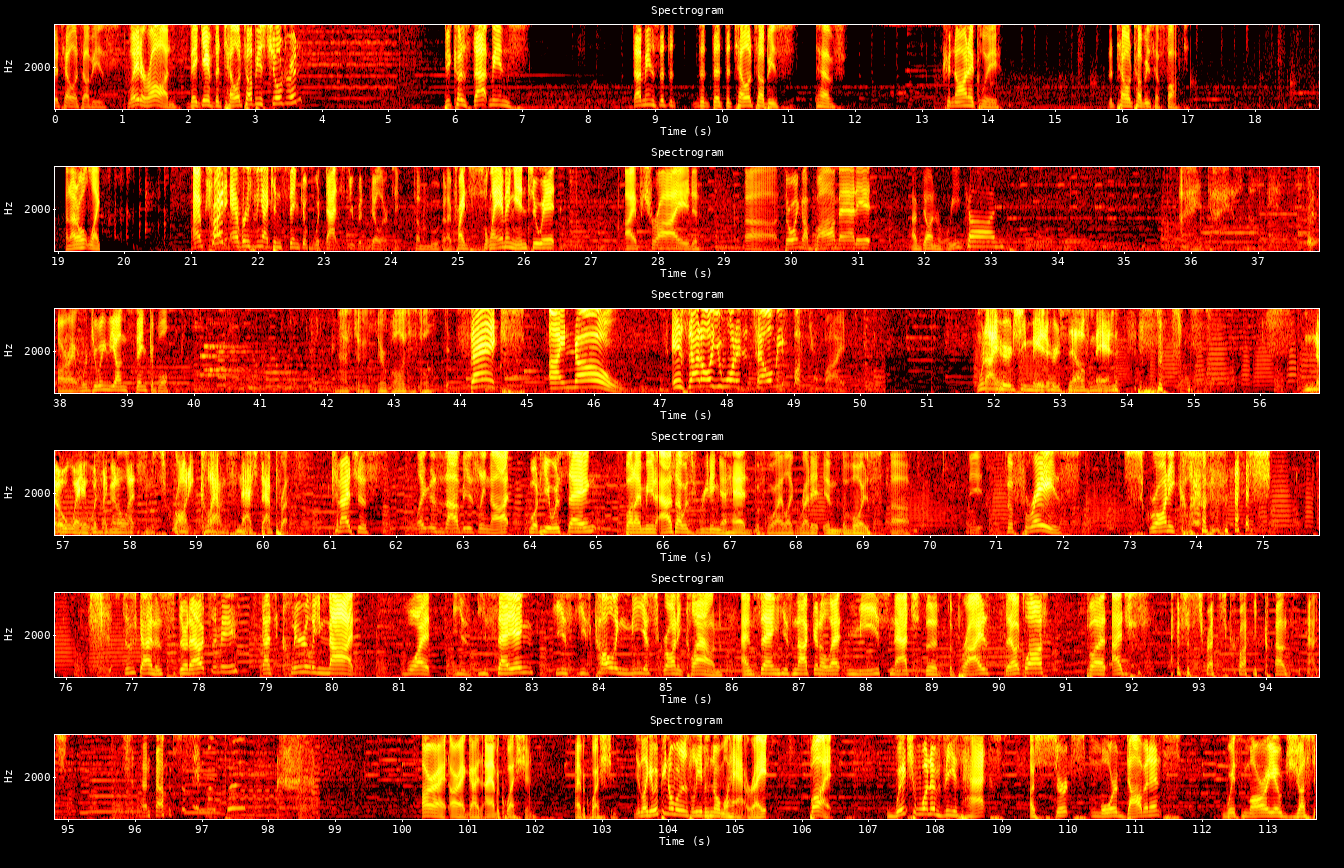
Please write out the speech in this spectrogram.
the Teletubbies later on, they gave the Teletubbies children because that means that means that the the, the Teletubbies have canonically the Teletubbies have fucked. And I don't like I've tried everything I can think of with that stupid pillar to, to move it. I've tried slamming into it. I've tried uh, throwing a bomb at it. I've done recon. I, I don't know, man. All right, we're doing the unthinkable. Master, your wallet is full. Thanks! I know! Is that all you wanted to tell me? Fuck you, Fi. When I heard she made it herself, man. no way was I gonna let some scrawny clown snatch that pro- Can I just... Like, this is obviously not what he was saying. But I mean, as I was reading ahead before I, like, read it in the voice, um... The, the phrase scrawny clown snatch just kind of stood out to me. That's clearly not what he's he's saying. He's he's calling me a scrawny clown and saying he's not gonna let me snatch the the prized sailcloth. But I just I just read scrawny clown snatch, and now it's just in my brain. All right, all right, guys. I have a question. I have a question. Like, it would be normal to just leave his normal hat, right? But which one of these hats asserts more dominance with Mario just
